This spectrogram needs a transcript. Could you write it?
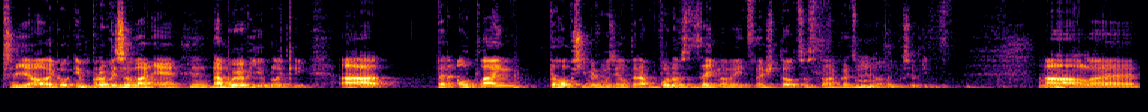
předělal jako improvizovaně Hmm. na bojové obleky. A ten outline toho příběhu zněl teda o dost zajímavý, než to, co jste nakonec udělali, musím říct. Ale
